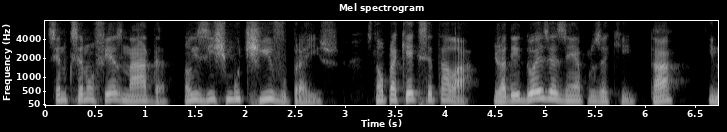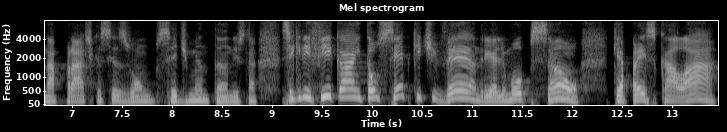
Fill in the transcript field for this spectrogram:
sendo que você não fez nada. Não existe motivo para isso. Senão, para que, que você está lá? Já dei dois exemplos aqui, tá? E na prática vocês vão sedimentando isso. Né? Significa, ah, então sempre que tiver, André, ali uma opção que é para escalar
